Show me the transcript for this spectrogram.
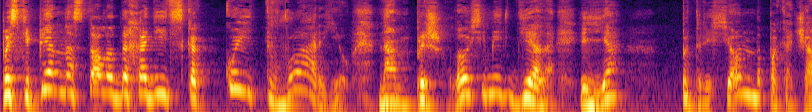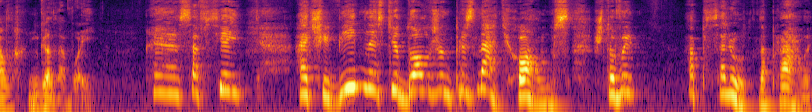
постепенно стало доходить, с какой тварью нам пришлось иметь дело, и я потрясенно покачал головой. Э, со всей очевидностью должен признать, Холмс, что вы абсолютно правы.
